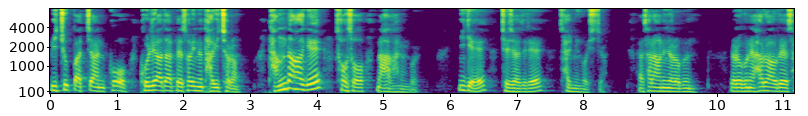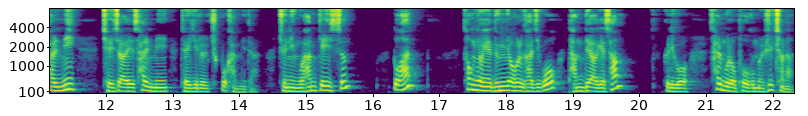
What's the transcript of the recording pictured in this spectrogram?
위축받지 않고 골리앗 앞에 서 있는 다윗처럼 당당하게 서서 나아가는 것. 이게 제자들의 삶인 것이죠. 사랑하는 여러분, 여러분의 하루하루의 삶이 제자의 삶이 되기를 축복합니다. 주님과 함께 있음, 또한 성령의 능력을 가지고 담대하게 삶, 그리고 삶으로 복음을 실천함.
